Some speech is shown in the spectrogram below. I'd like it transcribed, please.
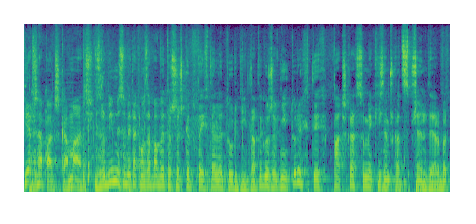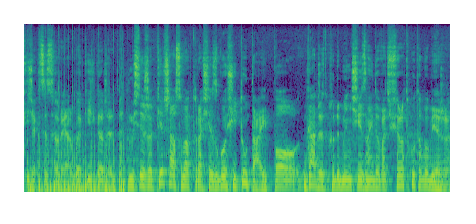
Pierwsza paczka, Mać. Zrobimy sobie taką zabawę troszeczkę tutaj w teleturni, dlatego że w niektórych tych paczkach są jakieś na przykład sprzęty, albo jakieś akcesoria, albo jakieś gadżety. Myślę, że pierwsza osoba, która się zgłosi tutaj po gadżet, który będzie się znajdować w środku, to go bierze.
